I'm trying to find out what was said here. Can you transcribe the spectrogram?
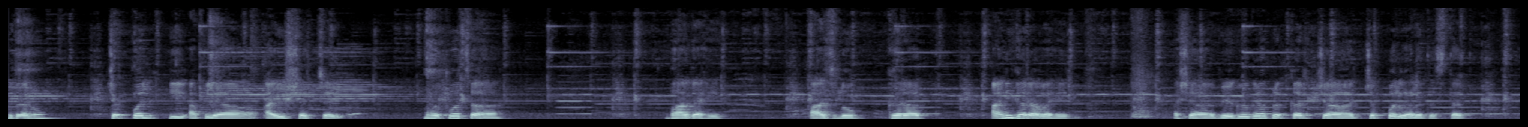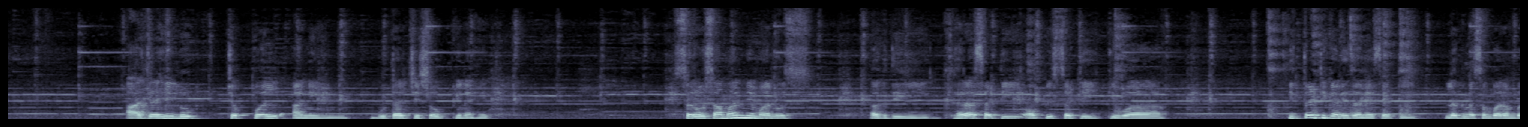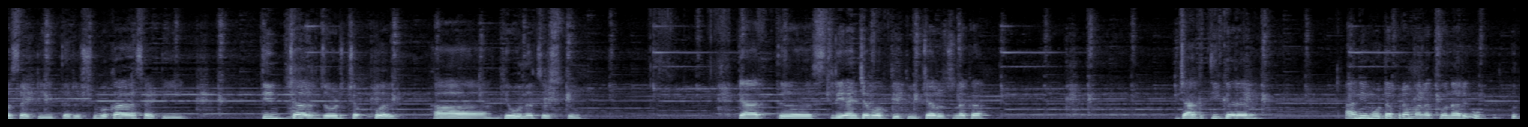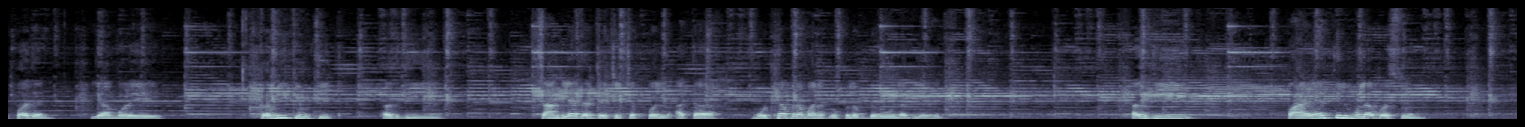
मित्रांनो चप्पल ही आपल्या आयुष्याचा महत्त्वाचा भाग आहे. आज लोक घरात आणि घराबाहेर अशा वेगवेगळ्या प्रकारच्या चप्पल घालत असतात. आजही लोक चप्पल आणि बुटाचे शौकीन आहेत सर्वसामान्य माणूस अगदी घरासाठी ऑफिससाठी किंवा इतर ठिकाणी जाण्यासाठी लग्न समारंभासाठी तर शुभकाळासाठी तीन चार जोड चप्पल हा घेऊनच असतो. त्यात स्त्रियांच्या बाबतीत विचारूच नका. जागतिकरण आणि मोठ्या प्रमाणात होणारे उप उत्पादन यामुळे कमी किमतीत अगदी चांगल्या दर्जाचे चप्पल आता मोठ्या प्रमाणात उपलब्ध होऊ लागले आहेत. अगदी पाळण्यातील मुलापासून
